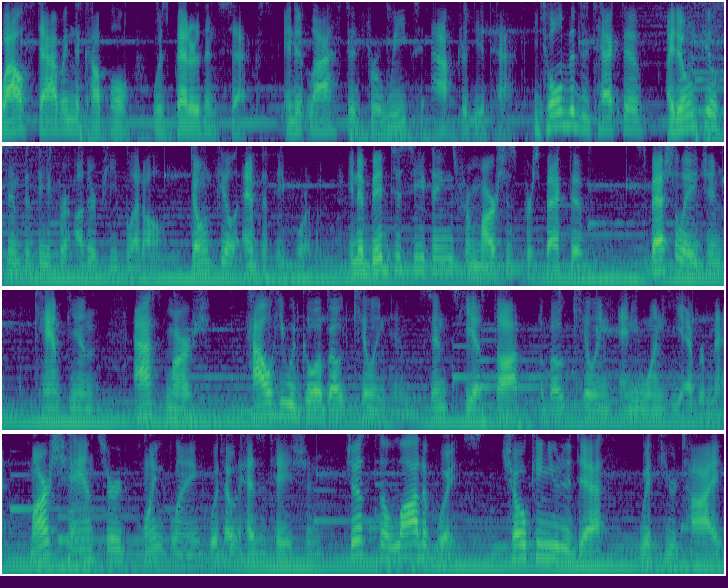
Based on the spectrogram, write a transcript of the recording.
while stabbing the couple was better than sex, and it lasted for weeks after the attack. He told the detective, I don't feel sympathy for other people at all. Don't feel empathy for them. In a bid to see things from Marsh's perspective, Special Agent Campion asked Marsh how he would go about killing him since he had thought about killing anyone he ever met. Marsh answered point blank without hesitation, just a lot of ways. Choking you to death with your tie,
